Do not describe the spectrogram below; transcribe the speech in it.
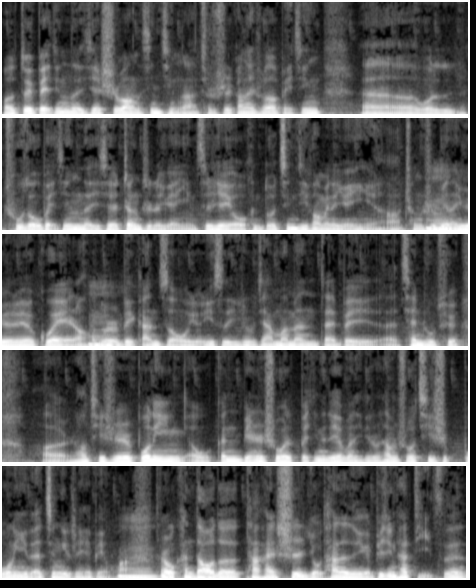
我对北京的一些失望的心情啊，就是刚才说到北京，呃，我出走北京的一些政治的原因，其实也有很多经济方面的原因啊，城市变得越来越贵，然后很多人被赶走，有意思的艺术家慢慢在被呃迁出去。呃，然后其实柏林，呃，我跟别人说北京的这些问题的时候，他们说其实柏林也在经历这些变化，嗯。但是我看到的，它还是有它的那个，毕竟它底子在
